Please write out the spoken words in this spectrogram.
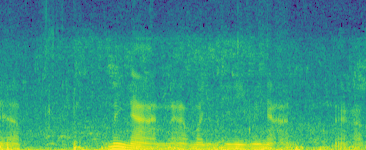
นะครับ ไม่นานนะครับมาอยู่ที่นี่ไม่นานนะครับ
